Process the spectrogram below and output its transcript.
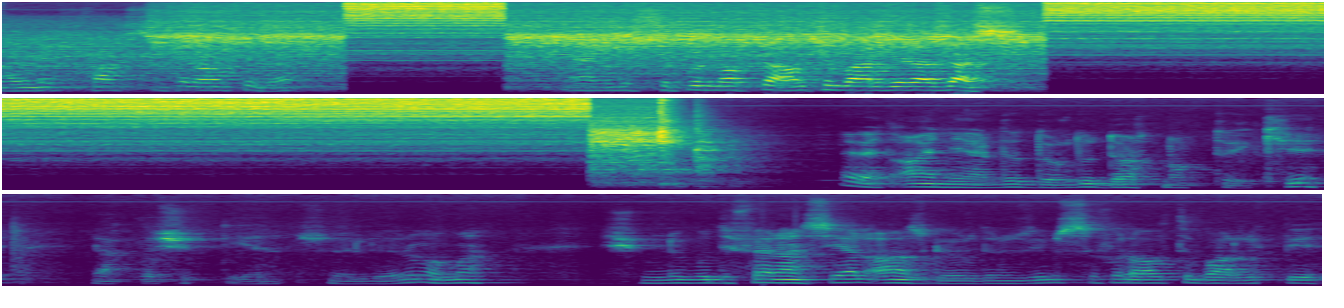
Aradaki fark 0.6 var. Yani bu 0.6 bar biraz az. Evet aynı yerde durdu 4.2 yaklaşık diye söylüyorum ama şimdi bu diferansiyel az gördüğünüz gibi 0.6 barlık bir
